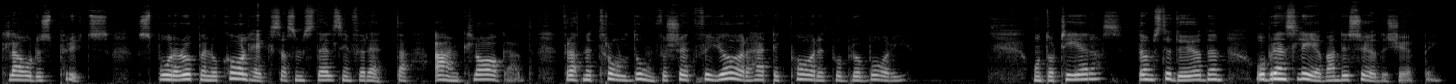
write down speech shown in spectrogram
Claudus Prytz spårar upp en lokal häxa som ställs inför rätta anklagad för att med trolldom försökt förgöra hertigparet på Broborg. Hon torteras, döms till döden och bränns levande i Söderköping.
